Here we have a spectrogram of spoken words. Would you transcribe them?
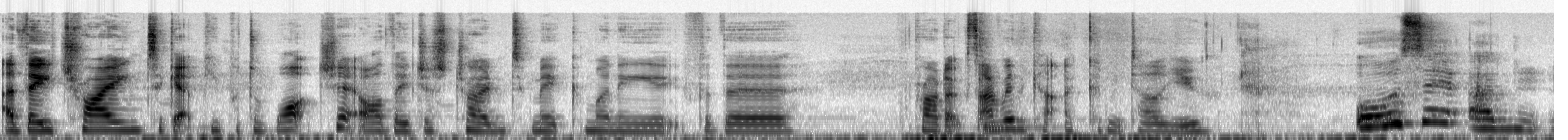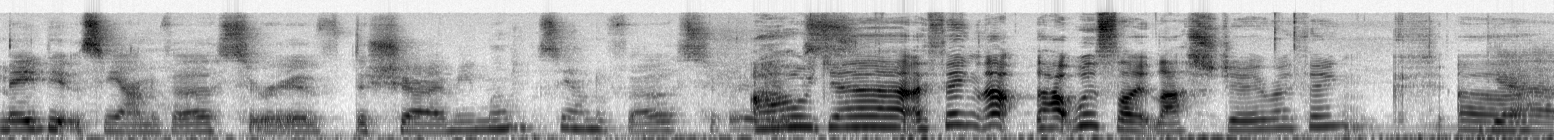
are they trying to get people to watch it, or are they just trying to make money for the products? I really can't, I couldn't tell you. Or was it um maybe it was the anniversary of the show. I mean, when was the anniversary? Oh It's- yeah, I think that that was like last year. I think. Uh, yeah.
